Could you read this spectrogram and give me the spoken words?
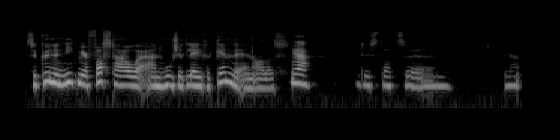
ze kunnen niet meer vasthouden aan hoe ze het leven kenden en alles. ja. Dus dat. eh, ja.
